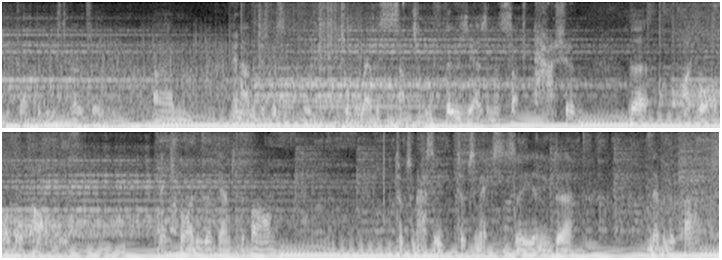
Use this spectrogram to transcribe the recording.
local club that we used to go to. Um, you know, and just was talking about with such enthusiasm and such passion that I thought I've got to be a part of this. Next Friday, went down to the barn, took some acid, took some ecstasy, and uh, never looked back.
